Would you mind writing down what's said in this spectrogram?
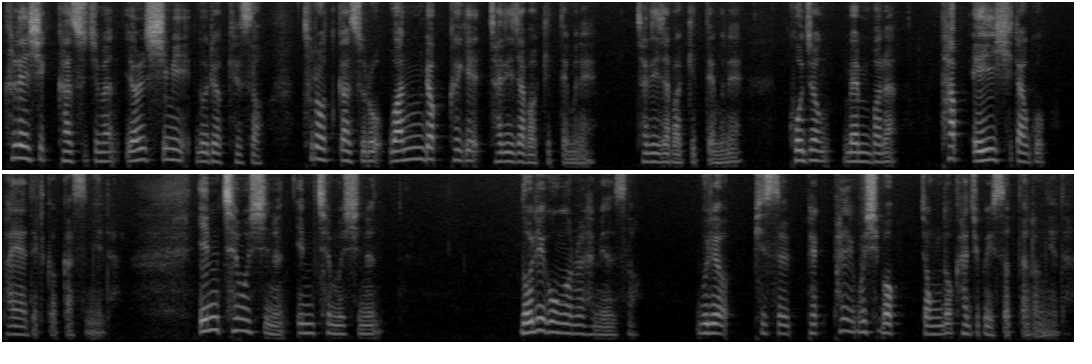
클래식 가수지만 열심히 노력해서 트롯 가수로 완벽하게 자리 잡았기 때문에 자리 잡았기 때문에 고정 멤버나 탑 8이라고 봐야 될 것 같습니다. 임채무 씨는 임채무 씨는 놀이공원을 하면서 무려 빚을 108, 90억 정도 가지고 있었다 그럽니다.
